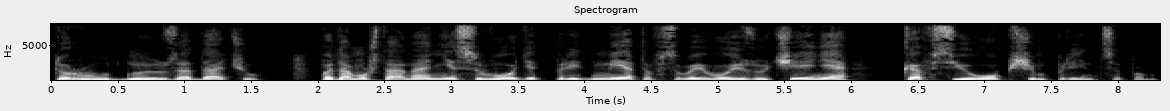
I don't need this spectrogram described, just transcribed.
трудную задачу, потому что она не сводит предметов своего изучения ко всеобщим принципам.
